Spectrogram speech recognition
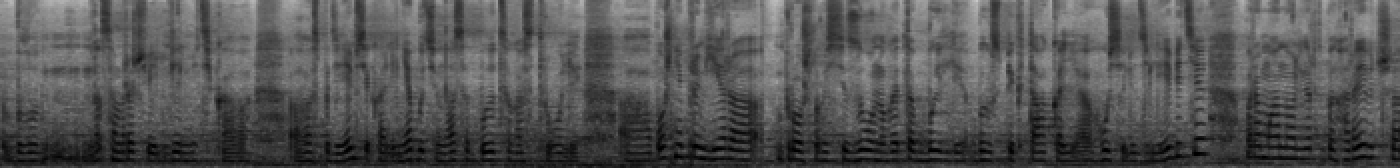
было насамрэч вельмі вельмі цікава. Спадзяемся калі-небудзь у нас адбудуцца гастролі апошняя прэм'ера прошлого сезону гэта былі быў спектакль гусі людзі лебедзі по роману альгерта бахарэвича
